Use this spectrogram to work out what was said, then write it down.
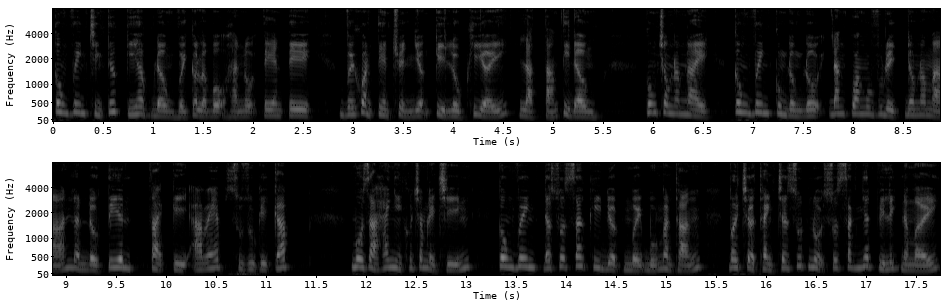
Công Vinh chính thức ký hợp đồng với câu lạc bộ Hà Nội TNT với khoản tiền chuyển nhượng kỷ lục khi ấy là 8 tỷ đồng. Cũng trong năm này, Công Vinh cùng đồng đội đăng quang ngôi vô địch Đông Nam Á lần đầu tiên tại kỳ AFF Suzuki Cup. Mùa giải 2009, Công Vinh đã xuất sắc ghi được 14 bàn thắng và trở thành chân sút nội xuất sắc nhất V-League năm ấy.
